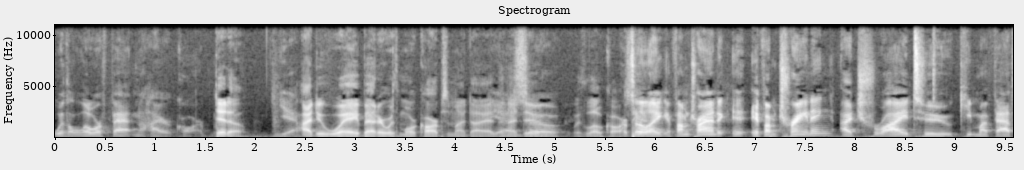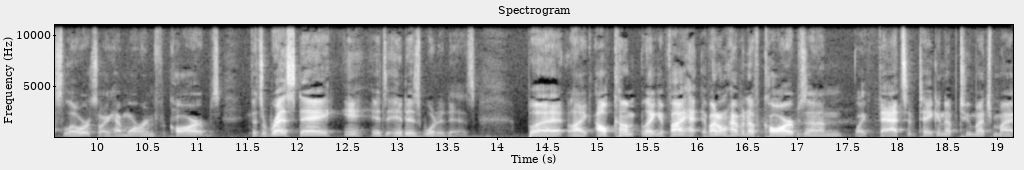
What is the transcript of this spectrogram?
with a lower fat and a higher carb. Ditto. Yeah. I do way better with more carbs in my diet Yeah, than I do with low carb. So like if I'm trying to if I'm training, I try to keep my fats lower so I have more room for carbs. If it's a rest day, eh, it, it is what it is. But like I'll come like if I ha- if I don't have enough carbs and I'm, like fats have taken up too much of my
